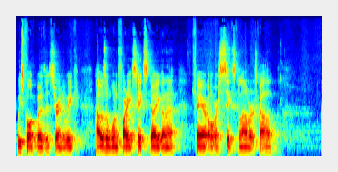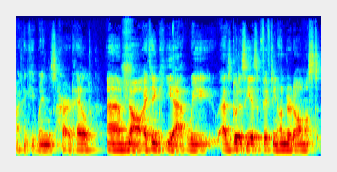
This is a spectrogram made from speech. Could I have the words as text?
We spoke about this during the week. How is a 146 guy gonna fare over six kilometers, Cathal? I think he wins hard held. Um, no, I think yeah, we as good as he is at fifteen hundred, almost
